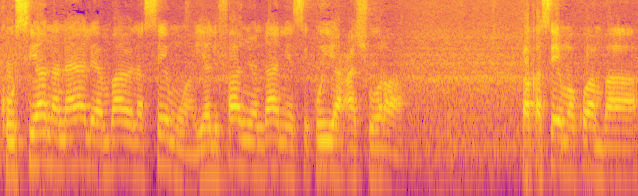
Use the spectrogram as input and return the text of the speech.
kuhusiana na yale ambayo yanasemwa yalifanywa ndani ya siku hii ya ashura. Pakasemwa kwamba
